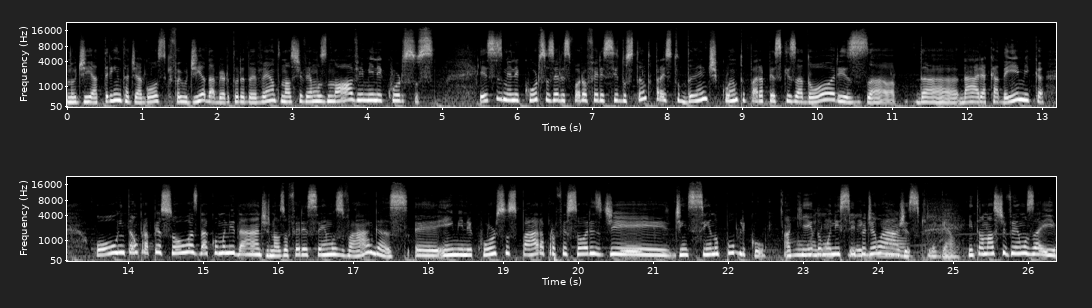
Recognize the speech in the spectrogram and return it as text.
no dia 30 de agosto, que foi o dia da abertura do evento, nós tivemos nove mini cursos. Esses mini cursos eles foram oferecidos tanto para estudante quanto para pesquisadores uh, da, da área acadêmica, ou então para pessoas da comunidade. Nós oferecemos vagas eh, em minicursos para professores de, de ensino público aqui Olha, do município legal, de Lages. Que legal. Então nós tivemos aí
